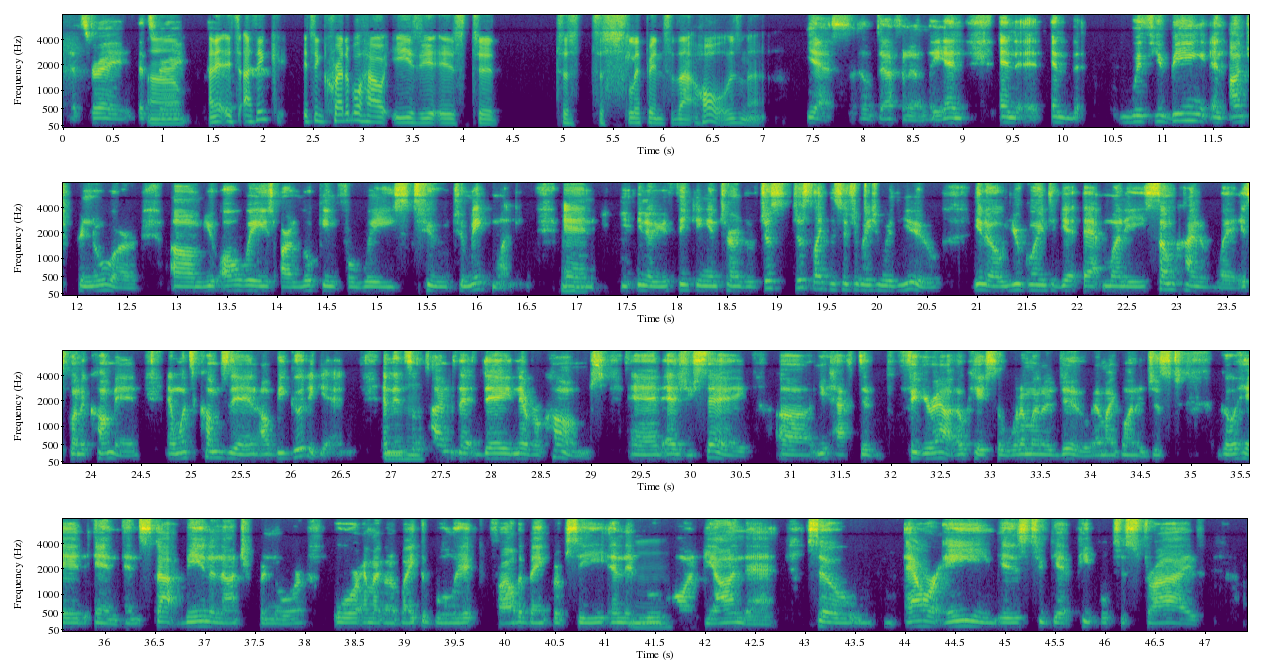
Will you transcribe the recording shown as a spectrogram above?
That's right. That's Um, right. And it's I think it's incredible how easy it is to to to slip into that hole, isn't it? Yes, oh, definitely. And and and with you being an entrepreneur, um, you always are looking for ways to to make money, Mhm. and you, you know you're thinking in terms of just just like the situation with you. You know, you're going to get that money some kind of way. It's going to come in, and once it comes in, I'll be good again. And then Mhm. sometimes that day never comes, and as you say, uh, you have to figure out, okay, so what am I going to do? Am I going to just go ahead and, and stop being an entrepreneur or am i going to bite the bullet file the bankruptcy and then move Mm. on beyond that so our aim is to get people to strive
